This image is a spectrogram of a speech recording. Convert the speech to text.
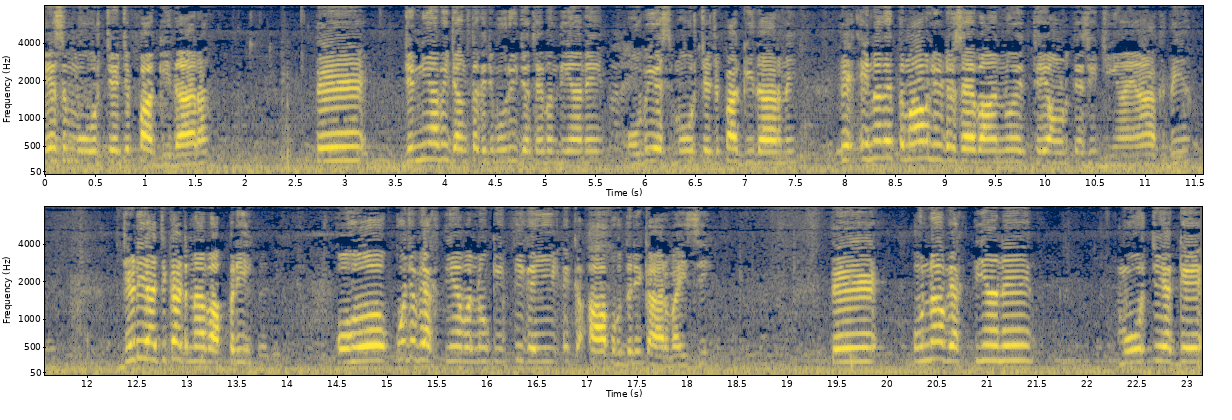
ਇਸ ਮੋਰਚੇ 'ਚ ਭਾਗੀਦਾਰ ਆ ਤੇ ਜਿੰਨੀਆਂ ਵੀ ਜਨਤਕ ਜਮਹੂਰੀ ਜਥੇਬੰਦੀਆਂ ਨੇ ਉਹ ਵੀ ਇਸ ਮੋਰਚੇ 'ਚ ਭਾਗੀਦਾਰ ਨੇ ਤੇ ਇਹਨਾਂ ਦੇ तमाम ਲੀਡਰ ਸਹਿਬਾਨ ਨੂੰ ਇੱਥੇ ਆਉਣ ਤੇ ਅਸੀਂ ਜੀ ਆਇਆਂ ਆਖਦੇ ਹਾਂ ਜਿਹੜੀ ਅੱਜ ਘਟਨਾ ਵਾਪਰੀ ਉਹ ਕੁਝ ਵਿਅਕਤੀਆਂ ਵੱਲੋਂ ਕੀਤੀ ਗਈ ਇੱਕ ਆਪਹੁਦਰੀ ਕਾਰਵਾਈ ਸੀ ਤੇ ਉਹਨਾਂ ਵਿਅਕਤੀਆਂ ਨੇ ਮੋਰਚੇ ਅੱਗੇ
